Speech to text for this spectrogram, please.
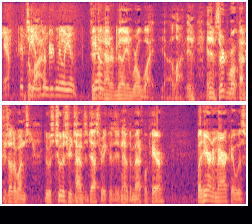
yeah, a fifty and lot. hundred million. 50 yeah. and 100 million worldwide. Yeah, a lot. And, and in third world countries, other ones, there was two or three times the death rate because they didn't have the medical care. But here in America, it was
